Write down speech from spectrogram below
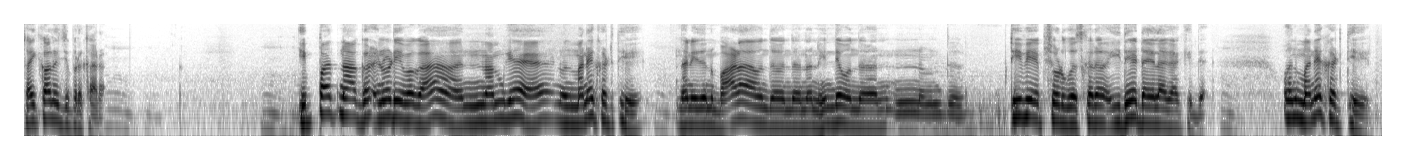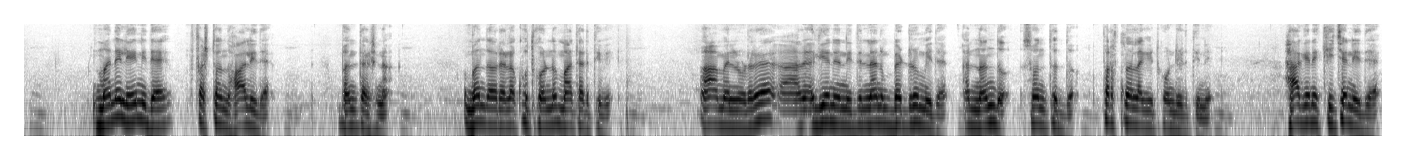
ಸೈಕಾಲಜಿ ಪ್ರಕಾರ. ಇಪ್ಪತ್ನಾಲ್ಕು ನೋಡಿ ಇವಾಗ ನಮಗೆ ಒಂದು ಮನೆ ಕಟ್ತೀವಿ. ನಾನು ಇದನ್ನು ಭಾಳ ಒಂದು ಒಂದು ನನ್ನ ಹಿಂದೆ ಒಂದು ಒಂದು ಟಿ ವಿ ಎಪಿಸೋಡ್ಗೋಸ್ಕರ ಇದೇ ಡೈಲಾಗ್ ಹಾಕಿದ್ದೆ. ಒಂದು ಮನೆ ಕಟ್ತೀವಿ. ಮನೇಲಿ ಏನಿದೆ? ಫಸ್ಟ್ ಒಂದು ಹಾಲ್ ಇದೆ. ಬಂದ ತಕ್ಷಣ. ಬಂದವರೆಲ್ಲ ಕೂತ್ಕೊಂಡು ಮಾತಾಡ್ತೀವಿ. ಆಮೇಲೆ ನೋಡಿದ್ರೆ ಅಲ್ಲಿ ಏನೇನಿದೆ ನನಗೆ ಬೆಡ್ರೂಮ್ ಇದೆ. ಅದು ನಂದು, ಸ್ವಂತದ್ದು. ಪರ್ಸ್ನಲ್ಲಾಗಿ ಇಟ್ಕೊಂಡಿರ್ತೀನಿ. ಹಾಗೆಯೇ ಕಿಚನ್ ಇದೆ.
